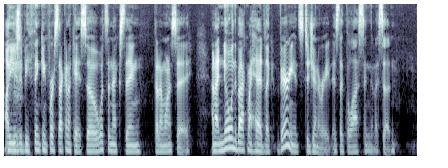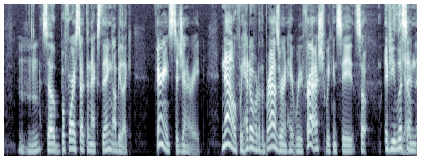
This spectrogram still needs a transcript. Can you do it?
I'll mm-hmm. usually be thinking for a second, okay, so what's the next thing that I want to say? And I know in the back of my head, like variants to generate is like the last thing that I said. Mm-hmm. So before I start the next thing, I'll be like, variants to generate. Now, if we head over to the browser and hit refresh, we can see. So if you listen,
